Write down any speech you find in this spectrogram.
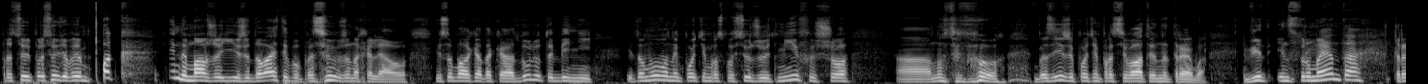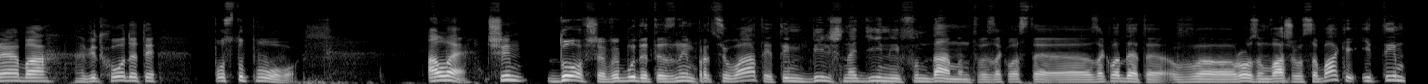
працюють, працюють, а потім пак, і нема вже їжі. Давайте попрацюю вже на халяву. І собака така, дулю тобі ні. І тому вони потім розповсюджують міфи, що ну, типу, без їжі потім працювати не треба. Від інструмента треба відходити поступово. Але чим довше ви будете з ним працювати, тим більш надійний фундамент ви закласте, е, закладете в розум вашого собаки, і тим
